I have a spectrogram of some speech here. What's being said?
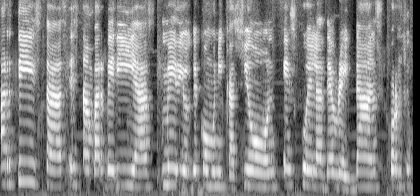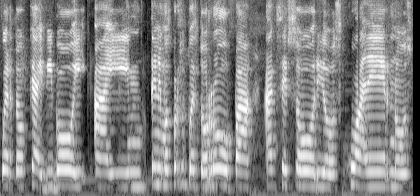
artistas, están barberías, medios de comunicación, escuelas de breakdance, por supuesto que hay b-boy, hay, tenemos por supuesto ropa, accesorios, cuadernos,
